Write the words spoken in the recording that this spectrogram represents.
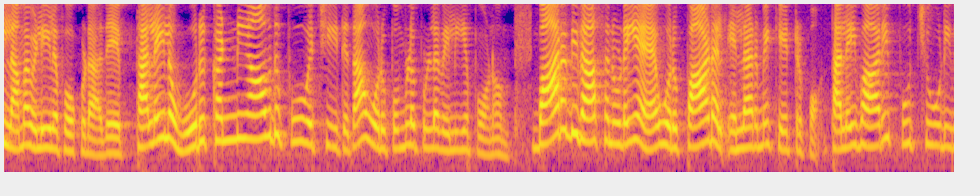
இல்லாமல் வெளியில் போகக்கூடாது. தலையில் ஒரு கண்ணியாவது பூ வச்சுக்கிட்டு தான் ஒரு பொம்பளை புள்ள வெளியே போனோம் பாரதிதாசனுடைய ஒரு பாடல் எல்லாருமே கேட்டிருப்போம். தலைவாரி பூச்சூடி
